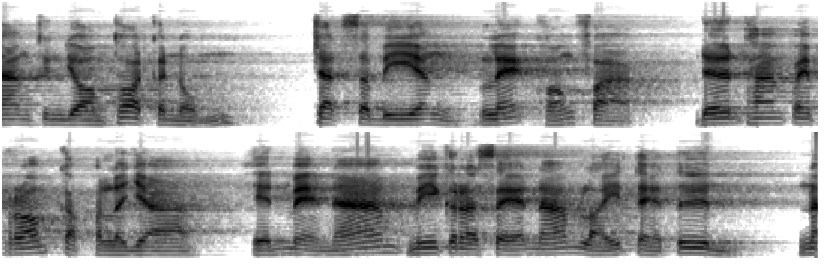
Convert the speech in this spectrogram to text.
นางจึงยอมทอดขนม จัดสเสบียงและของฝากเดินทางไปพร้อมกับภรรยา เห็นแม่น้ำมีกระแสน้ำไหลแต่ตื้น ใน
